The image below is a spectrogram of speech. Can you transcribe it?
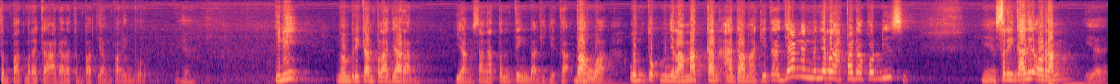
tempat mereka adalah tempat yang paling buruk. Ya. Ini memberikan pelajaran yang sangat penting bagi kita bahwa untuk menyelamatkan agama kita jangan menyerah pada kondisi. Ya, sering kali orang ya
